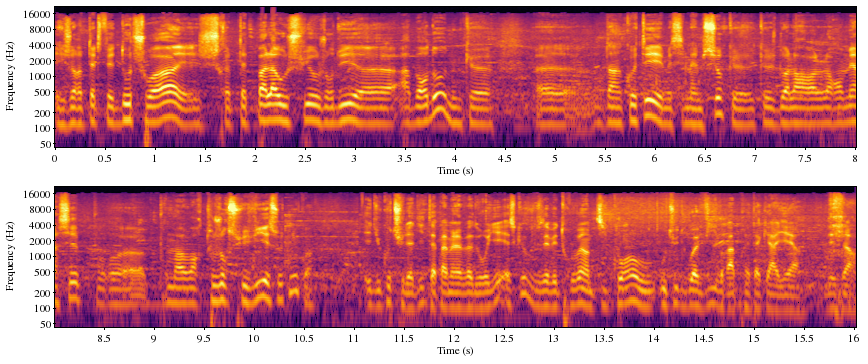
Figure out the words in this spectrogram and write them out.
et j'aurais peut-être fait d'autres choix, et je serais peut-être pas là où je suis aujourd'hui à Bordeaux. Donc d'un côté, mais c'est même sûr que, je dois leur, remercier pour, pour m'avoir toujours suivi et soutenu. Quoi. Et du coup, tu l'as dit, tu as pas mal vadrouillé. Est-ce que vous avez trouvé un petit coin où, tu dois vivre après ta carrière déjà?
